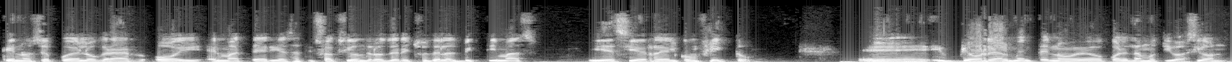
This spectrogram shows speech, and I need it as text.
Que no se puede lograr hoy en materia de satisfacción de los derechos de las víctimas y de cierre del conflicto. Eh, yo realmente no veo cuál es la motivación.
